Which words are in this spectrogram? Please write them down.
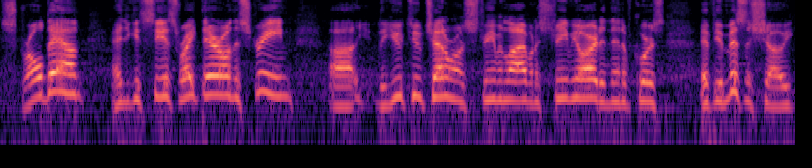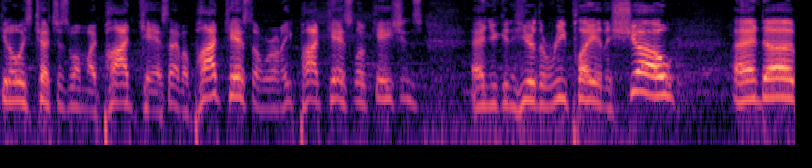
Scroll down, and you can see us right there on the screen. Uh, the YouTube channel, we're on streaming live on a StreamYard. And then, of course, if you miss a show, you can always catch us on my podcast. I have a podcast, and we're on eight podcast locations, and you can hear the replay of the show. And, uh,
